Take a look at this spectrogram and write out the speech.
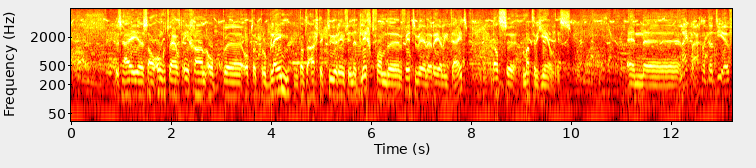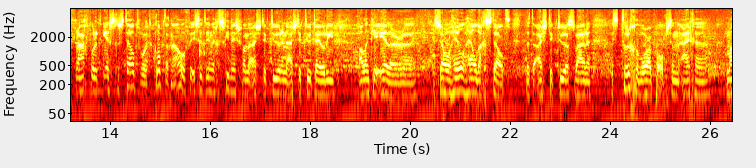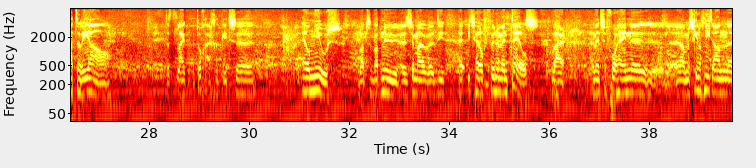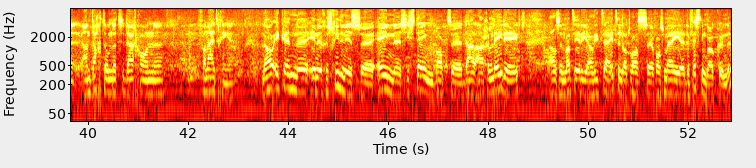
Dus hij uh, zal ongetwijfeld ingaan op, uh, op dat probleem dat de architectuur heeft in het licht van de virtuele realiteit, dat ze materieel is. En uh, lijkt me eigenlijk dat die vraag voor het eerst gesteld wordt. Klopt dat nou? Of is het in de geschiedenis van de architectuur en de architectuurtheorie al een keer eerder uh, zo heel helder gesteld? Dat de architectuur als het ware is teruggeworpen op zijn eigen materiaal. Dat lijkt me toch eigenlijk iets heel nieuws. Wat, wat nu, zeg maar, die, iets heel fundamenteels. Waar mensen voorheen uh, misschien nog niet aan, aan dachten omdat ze daar gewoon van uitgingen. Nou, ik ken in de geschiedenis één systeem wat daaraan geleden heeft aan zijn materialiteit. En dat was volgens mij de vestingbouwkunde.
